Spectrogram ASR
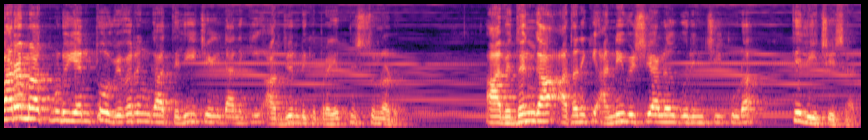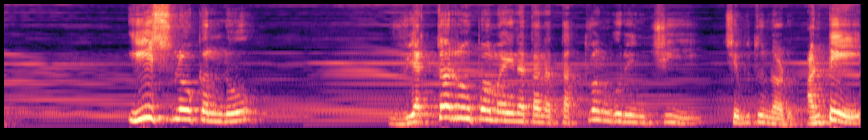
పరమాత్ముడు ఎంతో వివరంగా తెలియచేయడానికి అర్జునుడికి ప్రయత్నిస్తున్నాడు. ఆ విధంగా అతనికి అన్ని విషయాల గురించి కూడా తెలియచేశాడు. ఈ శ్లోకంలో వ్యక్తరూపమైన తన తత్వం గురించి చెబుతున్నాడు. అంటే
